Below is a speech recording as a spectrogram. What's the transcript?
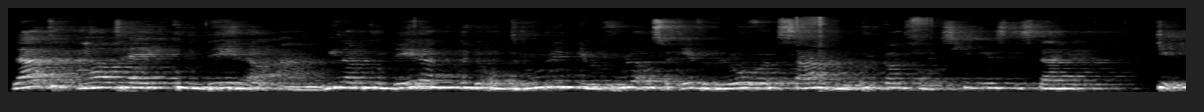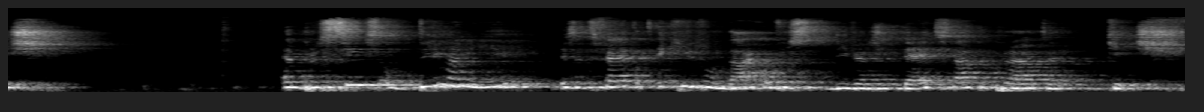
Later haalt hij Kundera aan. Milan Kundera noemde de ontroering die we voelen als we even geloven samen aan de goede kant van de geschiedenis te staan, kitsch. En precies op die manier is het feit dat ik hier vandaag over diversiteit sta te praten kitsch.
